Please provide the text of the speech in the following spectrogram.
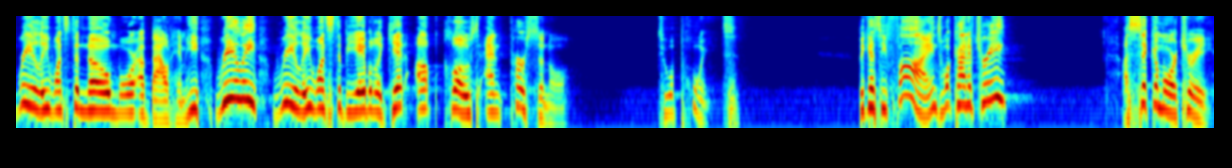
really wants to know more about him. He really, really wants to be able to get up close and personal to a point. Because he finds what kind of tree? A sycamore tree.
